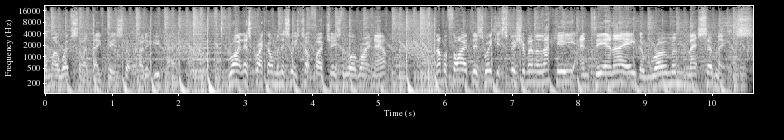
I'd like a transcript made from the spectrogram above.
on my website, davepearce.co.uk. Right, let's crack on with this week's top five tunes in the world right now. Number five this week, it's Fisherman Lackey and DNA, the Roman Messer Mix.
